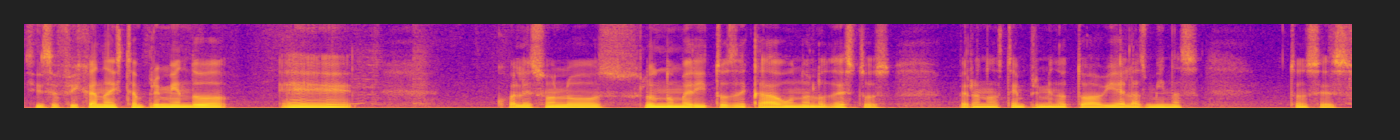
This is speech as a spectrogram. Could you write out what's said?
Si se fijan, ahí está imprimiendo eh, cuáles son los, los numeritos de cada uno de de estos. Pero no está imprimiendo todavía las minas. Entonces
